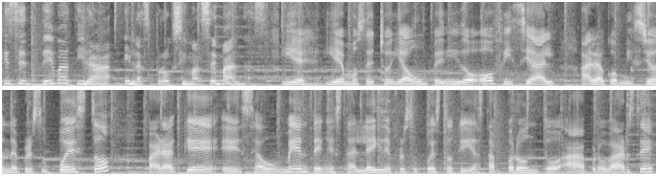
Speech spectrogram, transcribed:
que se debatirá en las próximas semanas. Y, y hemos hecho ya un pedido oficial a la Comisión de Presupuesto para que eh, se aumente en esta ley de presupuesto que ya está pronto a aprobarse,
